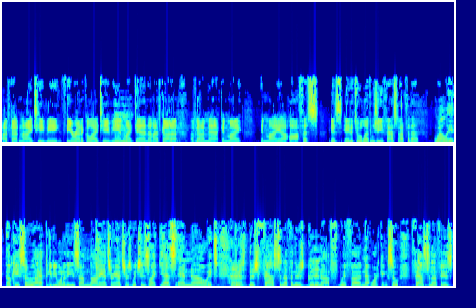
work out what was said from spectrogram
I've got an iTV, theoretical iTV in my den and I've got a, I've got a Mac in my, in my uh, office. Is 802.11g fast enough for that? Well, it, okay, so I have to give you one of these um, non-answer answers, which is like yes and no. It's there's there's fast enough and there's good enough with uh, networking. So fast enough is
